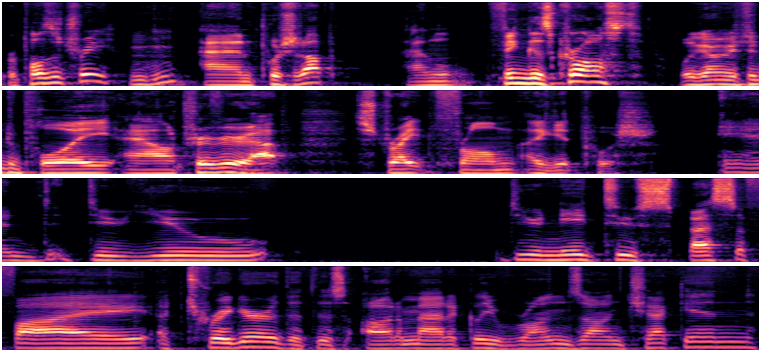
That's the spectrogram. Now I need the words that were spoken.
repository and push it up. And fingers crossed, we're going to deploy our Trivia app straight from a Git push. And do you do you need to specify a trigger that this automatically runs on check-in,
